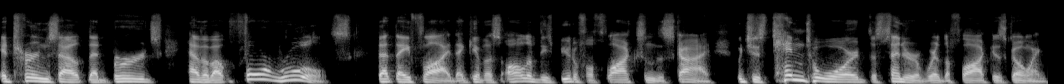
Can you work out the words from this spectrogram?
it turns out that birds have about four rules that they fly that give us all of these beautiful flocks in the sky, which is tend toward the center of where the flock is going.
